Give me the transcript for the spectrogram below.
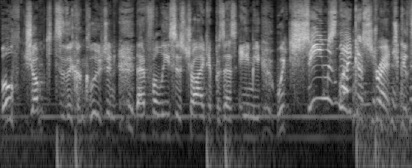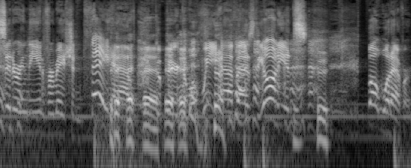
both jumped to the conclusion that Felice is trying to possess Amy, which seems like a stretch considering the information they have compared to what we have as the audience. But whatever.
